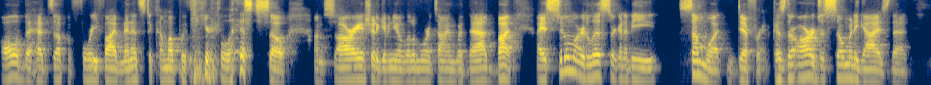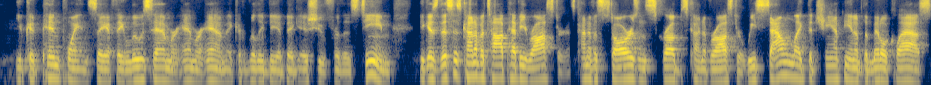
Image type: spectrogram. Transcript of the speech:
all of the heads up of 45 minutes to come up with your list. So I'm sorry. I should have given you a little more time with that. But I assume our lists are going to be somewhat different because there are just so many guys that you could pinpoint and say if they lose him or him or him, it could really be a big issue for this team because this is kind of a top heavy roster. It's kind of a stars and scrubs kind of roster. We sound like the champion of the middle class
